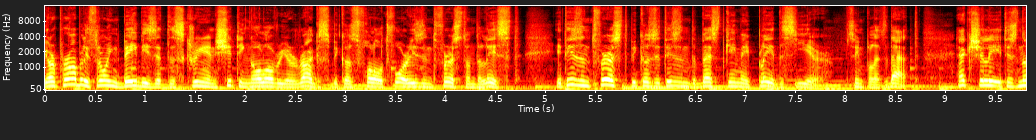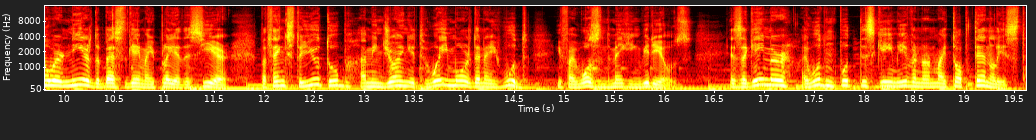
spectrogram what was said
You're probably throwing babies at the screen and shitting all over your rugs because Fallout 4 isn't first on the list. It isn't first because it isn't the best game I played this year. Simple as that. Actually, it is nowhere near the best game I played this year, but thanks to YouTube, I'm enjoying it way more than I would if I wasn't making videos. As a gamer, I wouldn't put this game even on my top 10 list,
